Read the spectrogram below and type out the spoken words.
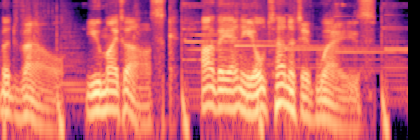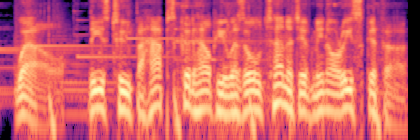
But Val, you might ask, are there any alternative ways? Well, these two perhaps could help you as alternative Minori skipper,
